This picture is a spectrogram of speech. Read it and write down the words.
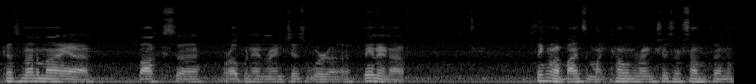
because none of my uh, box uh, or open end wrenches were uh, thin enough. I was thinking about buying some like cone wrenches or something,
